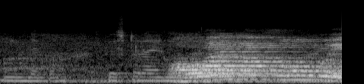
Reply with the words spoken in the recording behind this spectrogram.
হুম, দেখো মন্দির। নাম শ্রবণ করে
